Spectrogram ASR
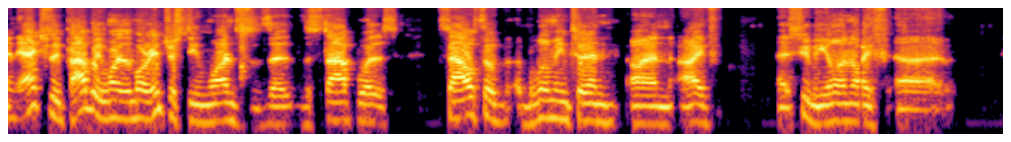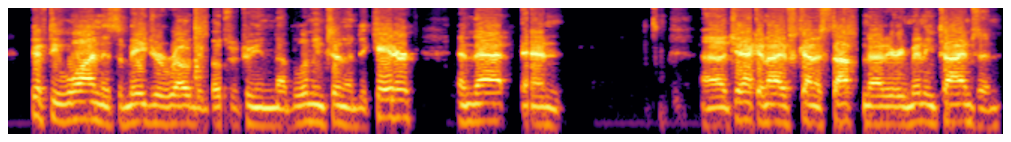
and actually, probably one of the more interesting ones. The the stop was south of Bloomington on I, excuse me, Illinois uh, 51 is a major road that goes between uh, Bloomington and Decatur, and that and uh, Jack and I have kind of stopped in that area many times, and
